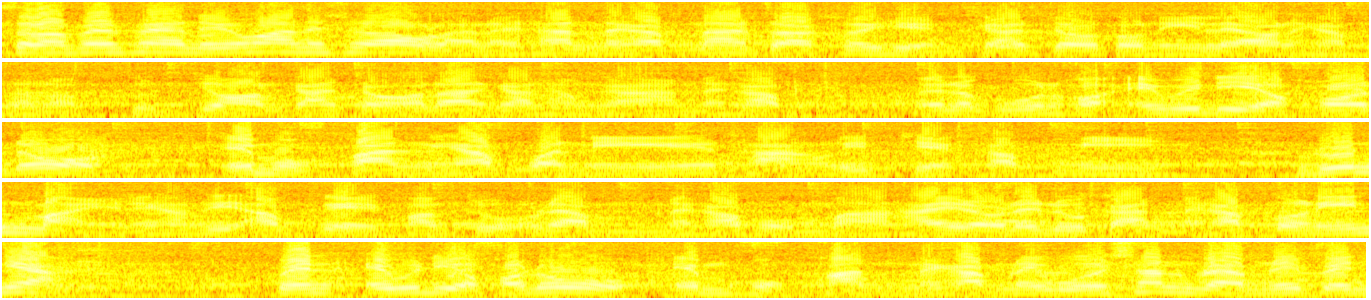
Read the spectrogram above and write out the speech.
สำหรับแฟนๆเรียกว่าในช่องหลายๆท่านนะครับน่าจะเคยเห็นการ์ดจอตัวนี้แล้วนะครับสำหรับสุดยอดการ์ดจอด้านการทำงานนะครับในตระกูลของ NVIDIA Cordo M6000 ครับวันนี้ทาง l i t เครับมีรุ่นใหม่นะครับที่อัปเกรดความจุแรมนะครับผมมาให้เราได้ดูกันนะครับตัวนี้เนี่ยเป็น NVIDIA Cordo M6000 นะครับในเวอร์ชันแรมนี้เป็น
